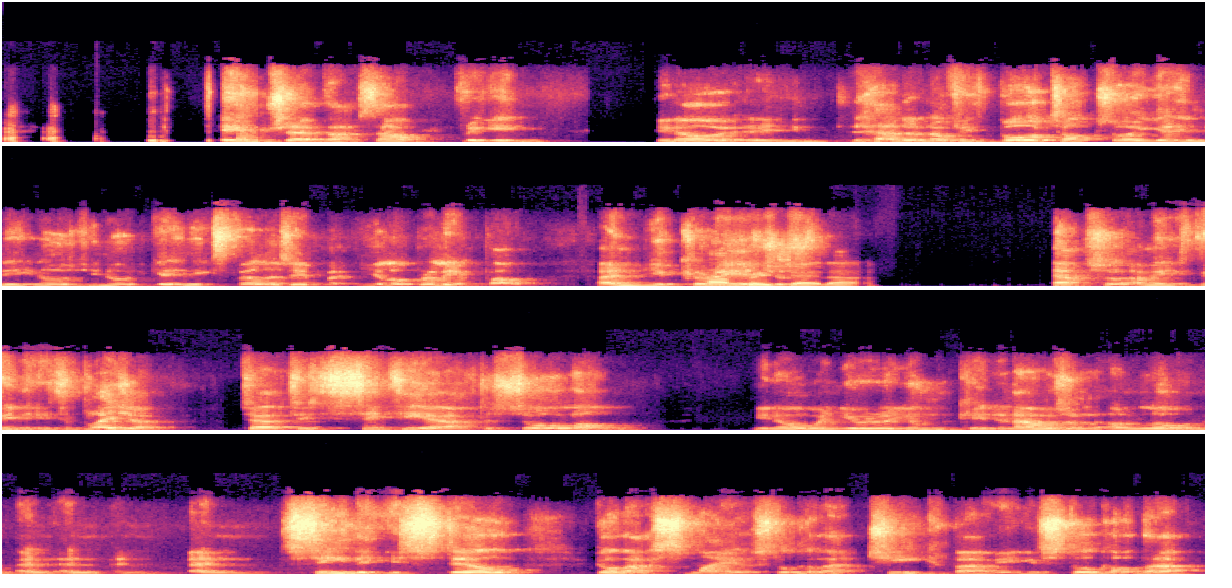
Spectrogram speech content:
same Trev. That's how freaking. You know, eh, I don't know if it's Botox or you're getting, you know, you know, getting these fillers in, but you look brilliant, pal. And your career. I appreciate just, that. Absolutely. I mean, it's been, it's a pleasure to, to sit here after so long you know, when you were a young kid and I was on, on loan and, and, and, and see that you still got that smile, still got that cheek about you, you've still got that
